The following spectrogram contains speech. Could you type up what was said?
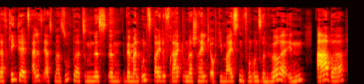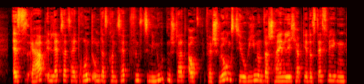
Das klingt ja jetzt alles erstmal super, zumindest ähm, wenn man uns beide fragt und wahrscheinlich auch die meisten von unseren HörerInnen. Aber es gab in letzter Zeit rund um das Konzept 15 Minuten statt auch Verschwörungstheorien und wahrscheinlich habt ihr das deswegen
